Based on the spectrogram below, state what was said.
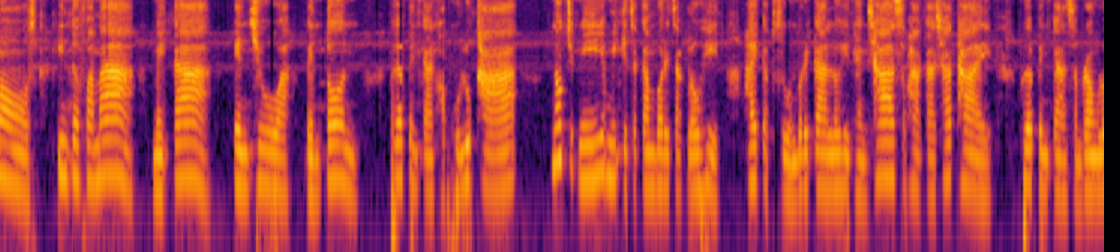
Malls Interpharma Mega Ensure เป็นต้น พื่อเป็นการขอบคุณลูกค้า นอกจากนี้ยังมีกิจกรรมบริจาคโลหิต ให้กับศูนย์บริการโลหิตแห่งชาติสภากาชาติไทย เพื่อเป็นการสำรองโล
